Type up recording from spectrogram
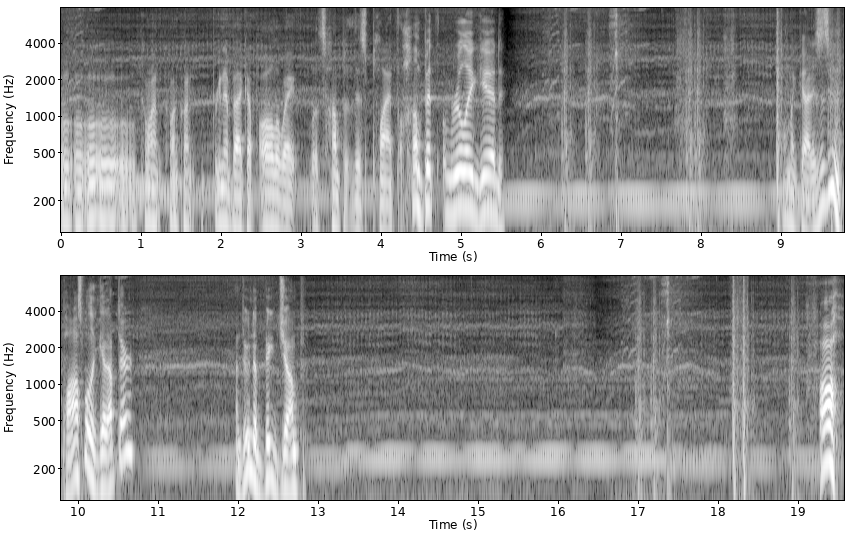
Oh, oh, oh, oh, oh, come on, come on, come on. Bring that back up all the way. Let's hump this plant. Hump it really good. Oh my god, is this even possible to get up there? I'm doing a big jump. Oh!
